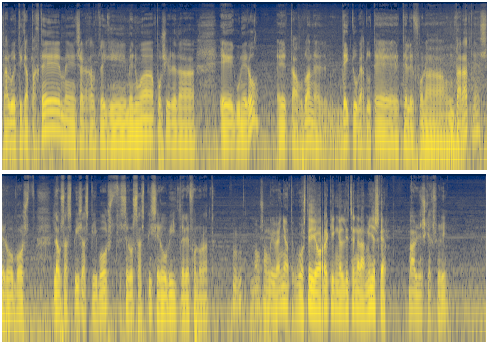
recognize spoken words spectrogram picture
taluetik aparte, men menua posible da egunero, eta orduan e, deitu behar dute telefona untarat, eh, 0 bost, lau zazpi, zazpi bost, 0 zazpi, 0 bi telefonorat. Mm -hmm. Ba, ongi bainat, guzti horrekin gelditzen gara, mi esker? Ba, mi esker zuri.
